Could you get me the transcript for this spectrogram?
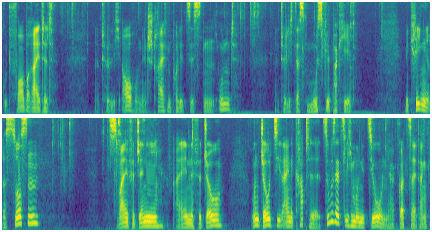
gut vorbereitet. Natürlich auch und den Streifenpolizisten und natürlich das Muskelpaket. Wir kriegen Ressourcen. Zwei für Jenny, eine für Joe. Und Joe zieht eine Karte. Zusätzliche Munition. Ja, Gott sei Dank.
